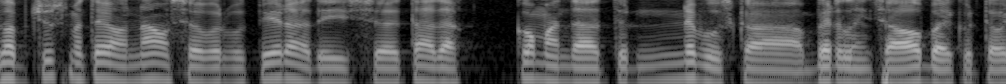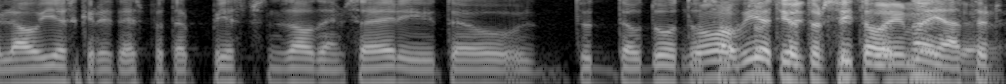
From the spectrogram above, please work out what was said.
Labi, Čusmateo nav sev varbūt pierādījis eh, tādā komandā. Tur nebūs kā Berlīnas Albai, kur tev ļauj ieskrieties pat ar 15 zaudējumu sēriju. Tev, tu, tev dod to Nu, savu vietu, jo tur cits situācija. Nu, līmenis, jā, tur,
